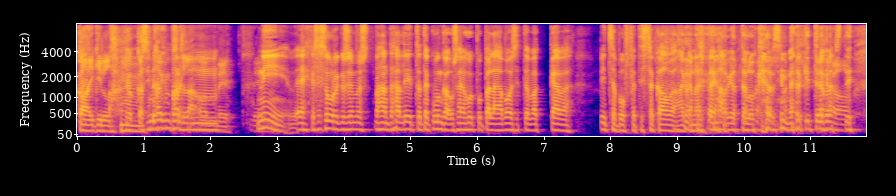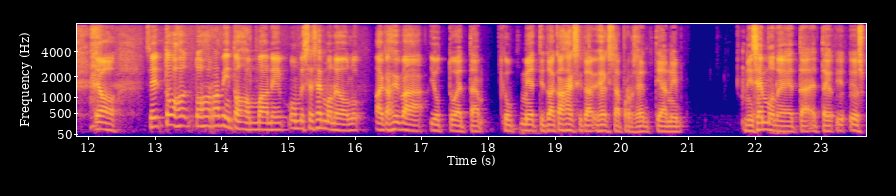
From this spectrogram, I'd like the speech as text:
kaikilla, mm. jotka siinä ympärillä mm. on. Niin, niin. niin, ehkä se suuri kysymys vähän tähän liittyy, että kuinka usein huippupelejä voi sitten vaikka käydä – pizzabuffetissa kauan aikana, ettei harjoittelu kärsi merkittävästi. joo, joo. Sitten tuohon, tuohon ravintohommaan, niin mun mielestä semmoinen on ollut aika hyvä juttu, että kun miettii tuota 89 prosenttia, niin, niin semmoinen, että, että jos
